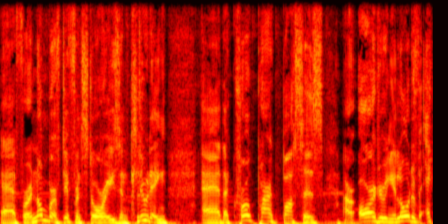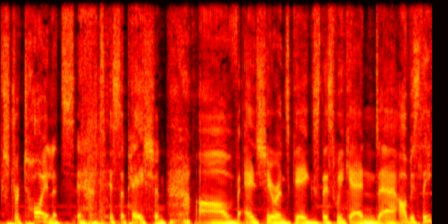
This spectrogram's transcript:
uh, for a number of different stories, including uh, that Croke Park bosses are ordering a load of extra toilets in anticipation of Ed Sheeran's gigs this weekend. Uh, obviously,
